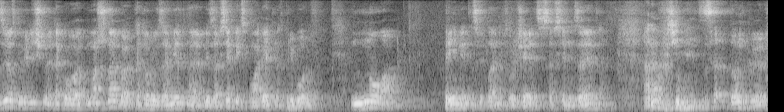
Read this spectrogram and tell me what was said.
звездной величиной такого масштаба, которую заметно безо всяких вспомогательных приборов. Но премия-то Светлане вручается совсем не за это. Она вручается за тонкую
